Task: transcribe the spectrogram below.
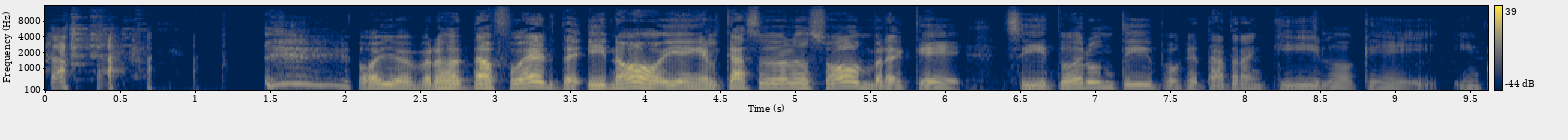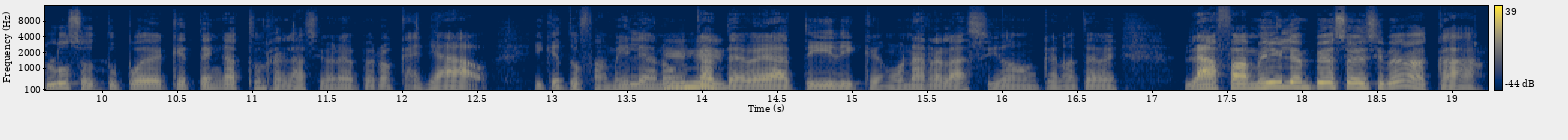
Oye, pero eso está fuerte. Y no, y en el caso de los hombres, que si tú eres un tipo que está tranquilo, que incluso tú puedes que tengas tus relaciones pero callado, y que tu familia nunca te vea a ti, y que en una relación que no te ve, la familia empieza a decir, ven acá,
